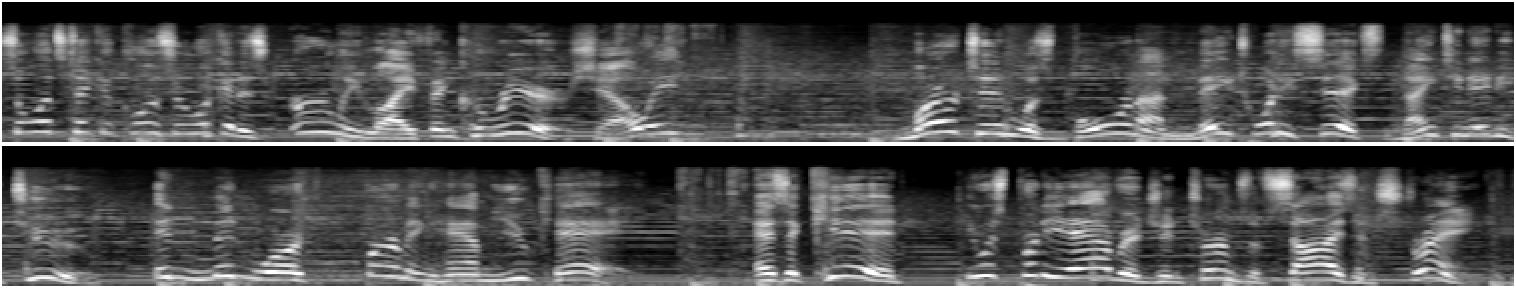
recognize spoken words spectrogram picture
So let's take a closer look at his early life and career, shall we? Martin was born on May 26, 1982, in Minworth, Birmingham, UK. As a kid, he was pretty average in terms of size and strength.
